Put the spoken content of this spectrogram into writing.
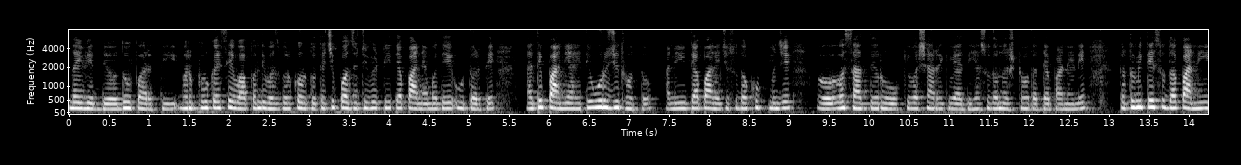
नैवेद्य धूप आरती भरपूर काही सेवा आपण दिवसभर करतो. त्याची पॉझिटिव्हिटी त्या पाण्यामध्ये उतरते. आणि ते पाणी आहे ते ऊर्जित होतं. आणि त्या पाण्याचे सुद्धा खूप म्हणजे असाध्य रोग किंवा शारीरिक व्याधी ह्यासुद्धा नष्ट होतात त्या पाण्याने. तर तुम्ही ते सुद्धा पाणी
